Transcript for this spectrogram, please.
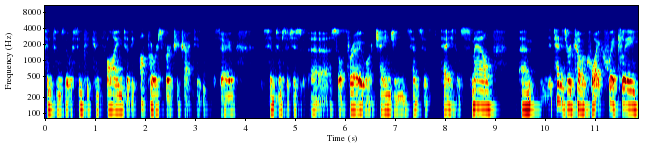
symptoms that were simply confined to the upper respiratory tract, so symptoms such as uh, sore throat or a change in sense of taste or smell, um, it tended to recover quite quickly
